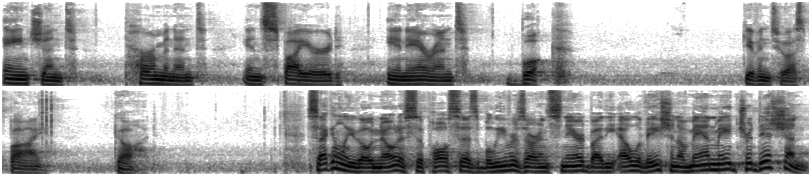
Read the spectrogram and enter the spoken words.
ancient, permanent, inspired, inerrant book given to us by God. Secondly, though, notice that Paul says believers are ensnared by the elevation of man made tradition.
